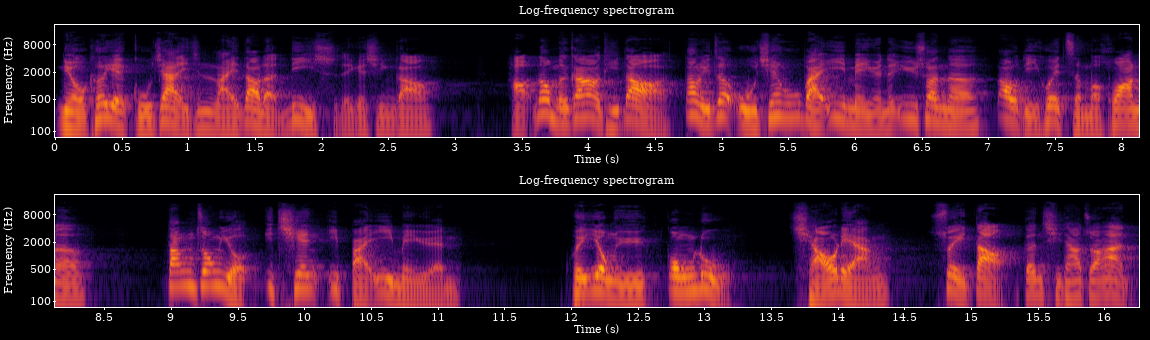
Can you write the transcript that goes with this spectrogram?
纽柯也股价已经来到了历史的一个新高。好，那我们刚刚有提到啊，到底这五千五百亿美元的预算呢，到底会怎么花呢？当中有一千一百亿美元会用于公路、桥梁、隧道跟其他专案，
